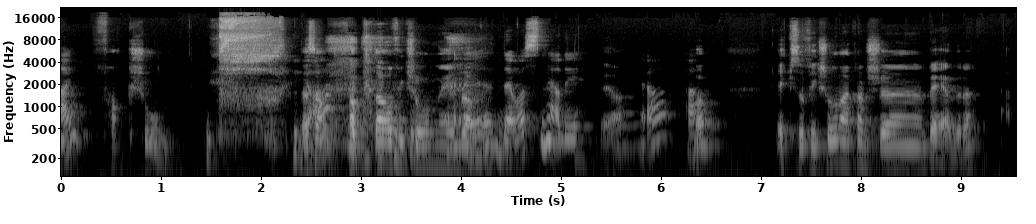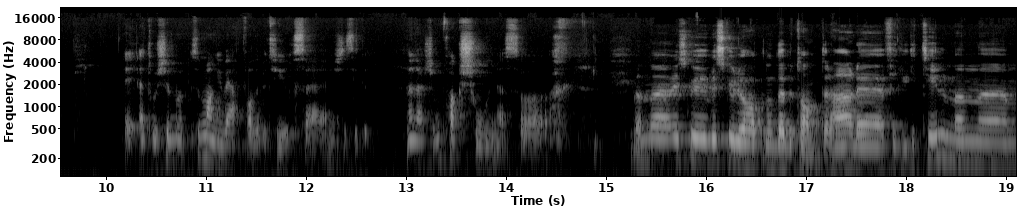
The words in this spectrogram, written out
Nei? Faksjon. Det Ja. er sant. Fakta og fiksjon i blanding. det var snedig. Ja. Ja, ja. Ja. Exofiksjon er kanskje bedre. Jeg tror ikke så mange vet hva det betyr, så jeg er ikke sikker. Men det er ikke en fraksjoner, så Men eh, vi, skulle, vi skulle jo hatt noen debutanter her, det fikk vi ikke til. Men eh,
